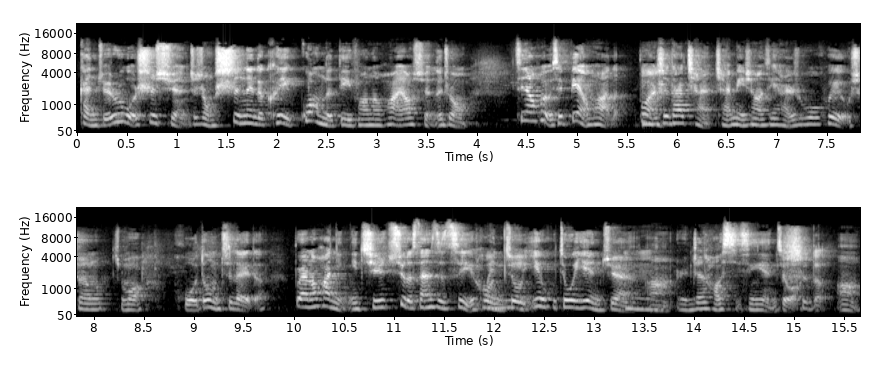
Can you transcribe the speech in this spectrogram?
感觉如果是选这种室内的可以逛的地方的话，要选那种尽量会有些变化的，不管是它产、产品上新，还是说会有什么什么活动之类的。不然的话，你你其实去了三四次以后，你就厌就会厌倦啊、人真的好喜新厌旧啊。是的，嗯，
